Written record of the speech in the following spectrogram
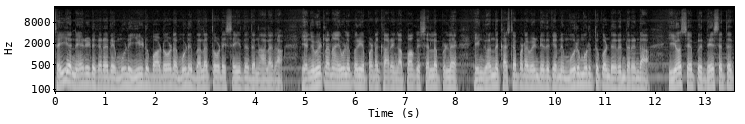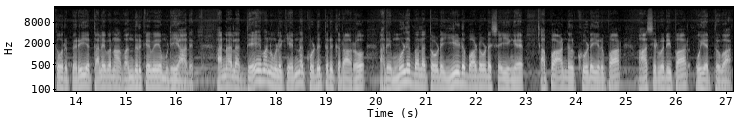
செய்ய நேரிடுகிறது முழு ஈடுபாடோட முழு பலத்தோடு செய்ததுனால தான் எங்கள் வீட்டில் நான் இவ்வளோ பெரிய பணக்காரன் எங்கள் அப்பாவுக்கு செல்ல பிள்ளை இங்கே வந்து கஷ்டப்பட வேண்டியதுக்குன்னு முறுமுறுத்து கொண்டு இருந்திருந்தா யோசேப்பு தேசத்துக்கு ஒரு பெரிய தலைவனாக வந்திருக்கவே முடியாது. அதனால் தேவன் உங்களுக்கு என்ன கொடுத்துருக்கிறாரோ அதை முழு பலத்தோடு ஈடுபாடோடு செய்யுங்க. அப்போ ஆண்டவர் கூட இருப்பார் ஆசிர்வதிப்பார் உயர்த்துவார்.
